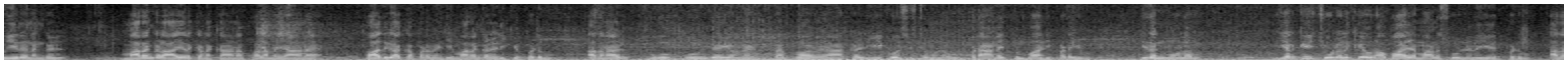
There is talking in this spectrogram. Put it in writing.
உயிரினங்கள் மரங்கள் ஆயிரக்கணக்கான பழமையான பாதுகாக்கப்பட வேண்டிய மரங்கள் அளிக்கப்படும் அதனால் பூ பூமி வேக வெ- வெப்பமயமாக்கல் ஈகோ சிஸ்டம் உள்ள உட்பட அனைத்தும் பாதிப்படையும். இதன் மூலம் இயற்கை சூழலுக்கே ஒரு அபாயமான சூழ்நிலை ஏற்படும். அத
